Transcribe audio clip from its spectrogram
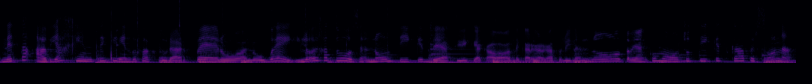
neta, había gente queriendo facturar, pero a lo güey, y lo deja tú, o sea, no un ticket de así de que acababan de cargar gasolina, no, traían como ocho tickets cada persona.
